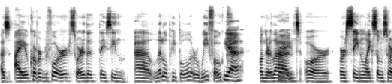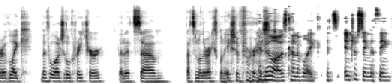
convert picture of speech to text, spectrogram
as I have covered before, swear that they've seen uh, little people or wee folk Yeah, on their land, or or seen like some sort of like mythological creature. That it's um that's another explanation for it. I know. I was kind of like, it's interesting to think,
